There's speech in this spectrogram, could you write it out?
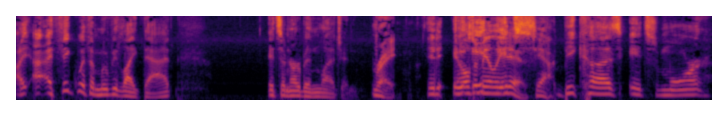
I I think with a movie like that, it's an urban legend. right? It, it ultimately it it's- is, yeah. because it's more.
